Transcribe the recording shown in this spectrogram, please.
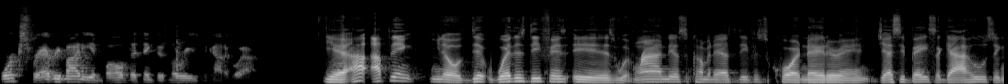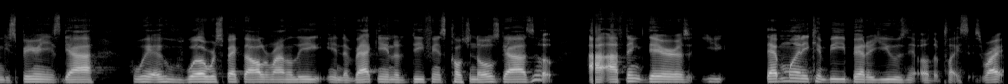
works for everybody involved. I think there's no reason to kind of go after. Yeah, I, I, think you know where this defense is with Ryan Nielsen coming in as defensive coordinator and Jesse Bates, a guy who's an experienced guy who who's well respected all around the league in the back end of the defense, coaching those guys up. I, I think there's you, that money can be better used in other places, right?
